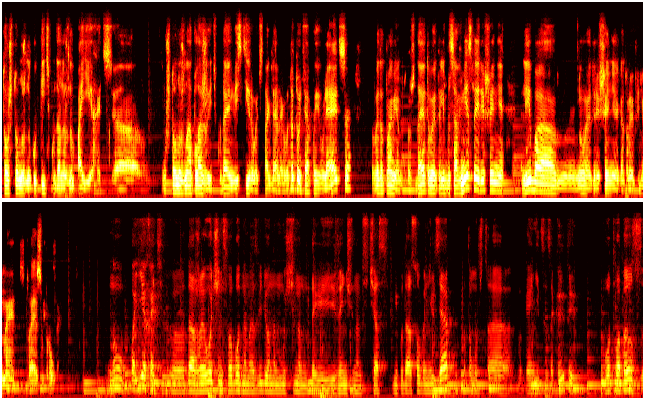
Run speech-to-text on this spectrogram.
то, что нужно купить, куда нужно поехать, э, что нужно отложить, куда инвестировать и так далее. Вот это у тебя появляется в этот момент. Потому что до этого это либо совместное решение, либо ну, это решение, которое принимает твоя супруга. Ну, поехать э, даже очень свободным разведенным мужчинам, да и женщинам сейчас никуда особо нельзя, потому что границы закрыты. Вот вопрос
